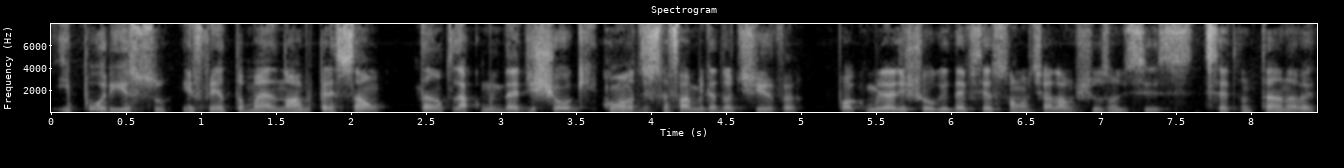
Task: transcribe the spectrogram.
e, por isso, enfrenta uma enorme pressão, tanto da comunidade de Shogi quanto de sua família adotiva. Pô, a comunidade de Shogi deve ser só um, sei lá, um tiozão de, se- de 70 anos, velho.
